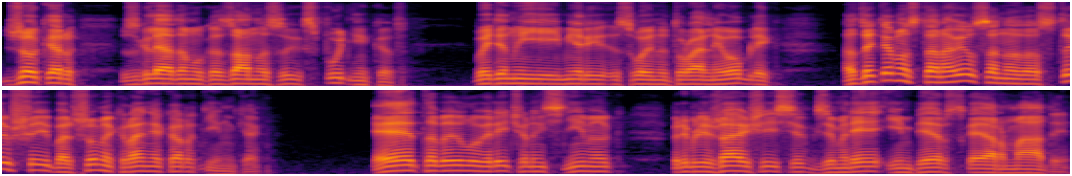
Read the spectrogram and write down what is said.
Джокер взглядом указал на своих спутников. Водяные имели свой натуральный облик, а затем остановился на застывшей большом экране картинке. Это был увеличенный снимок приближающейся к земле имперской армады.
